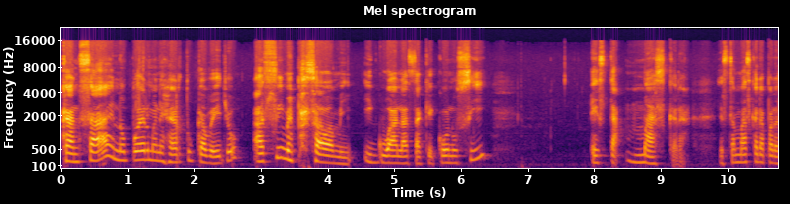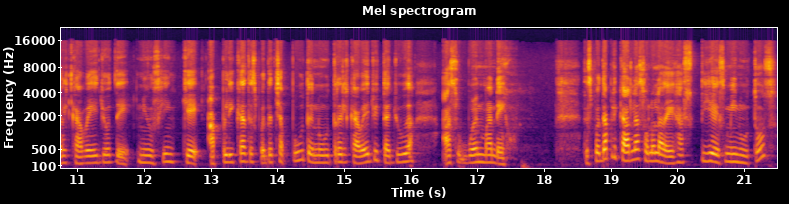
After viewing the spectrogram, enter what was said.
Cansada de no poder manejar tu cabello, así me pasaba a mí, igual hasta que conocí esta máscara. Esta máscara para el cabello de New Skin que aplicas después de chapú, te nutre el cabello y te ayuda a su buen manejo. Después de aplicarla, solo la dejas 10 minutos,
